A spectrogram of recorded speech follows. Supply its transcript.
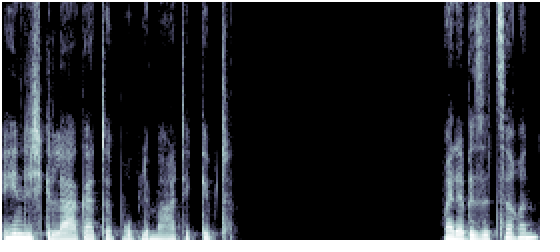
ähnlich gelagerte Problematik gibt bei der Besitzerin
